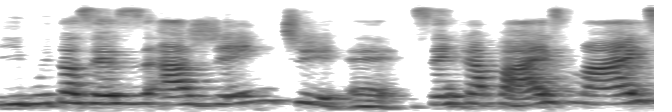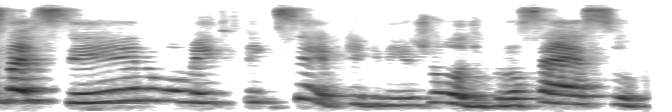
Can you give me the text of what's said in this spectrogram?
E muitas vezes a gente é, ser capaz, mas vai ser no momento que tem que ser, porque que nem a gente falou, de processo,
